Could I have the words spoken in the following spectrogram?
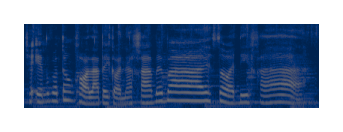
ชเอ็มก็ต้องขอลาไปก่อนนะคะ บ๊ายบาย สวัสดีค่ะ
